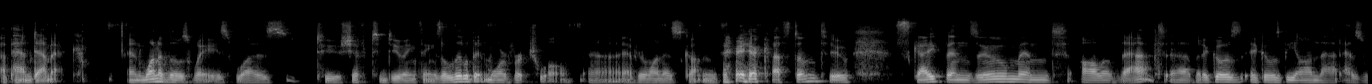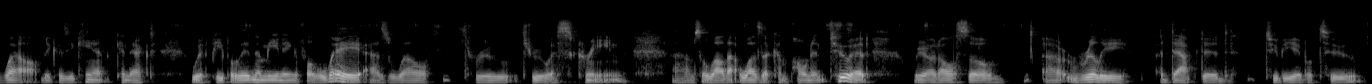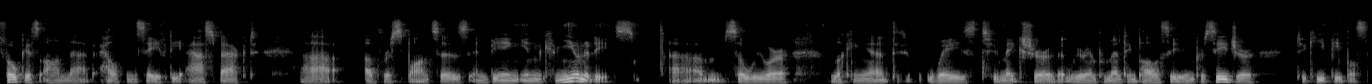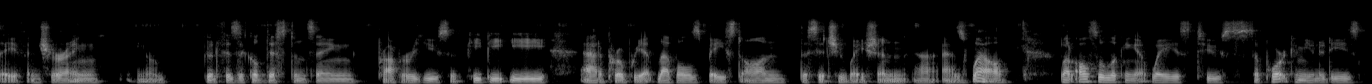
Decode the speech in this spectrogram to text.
a pandemic. And one of those ways was to shift to doing things a little bit more virtual. Uh, everyone has gotten very accustomed to Skype and Zoom and all of that, uh, but it goes it goes beyond that as well because you can't connect with people in a meaningful way as well through through a screen. Um, so while that was a component to it, we had also uh, really adapted to be able to focus on that health and safety aspect uh, of responses and being in communities. Um, so we were looking at ways to make sure that we were implementing policies and procedure to keep people safe, ensuring you know good physical distancing, proper use of PPE at appropriate levels based on the situation uh, as well, but also looking at ways to support communities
